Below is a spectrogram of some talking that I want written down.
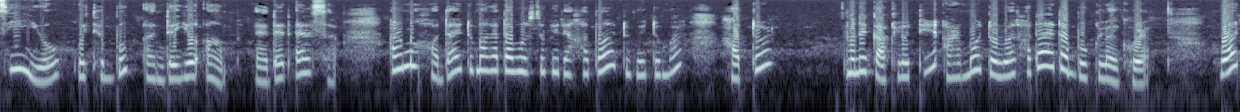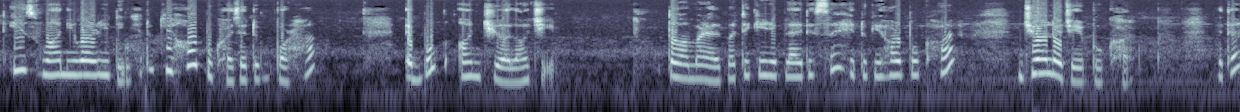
see you with a book under your arm added Elsa আৰু মই সদায় তোমাক এটা বস্তু কি দেখা পাওঁ? তুমি তোমাৰ হাতৰ মানে কাকলতিৰ আৰ্মৰ তলুৱাত সদায় এটা বুক লৈ ঘূৰা। What is one you are reading সেইটো কিহৰ বুক হয় যে তুমি পঢ়া? এ বুক অন জিঅ'লজি তো আমাৰ এলবাৰ্টে কি ৰিপ্লাই দিছে? সেইটো কিহৰ বুক হয়? জিঅ'লজিৰ বুক হয়। এতিয়া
